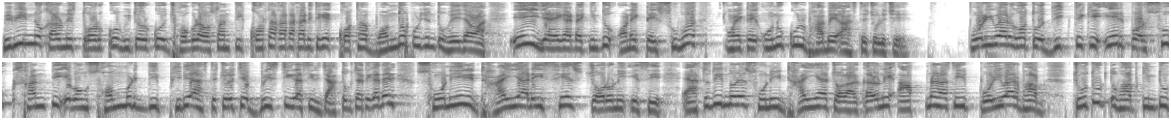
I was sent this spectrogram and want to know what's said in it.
বিভিন্ন কারণে তর্ক, বিতর্ক, ঝগড়া, অশান্তি, কথা কাটাকাটি থেকে কথা বন্ধ পর্যন্ত হয়ে যাওয়া এই জায়গাটা কিন্তু অনেকটাই শুভ, অনেকটাই অনুকূলভাবে আসতে চলেছে। পরিবারগত দিক থেকে এরপর সুখ, শান্তি এবং সমৃদ্ধি ফিরে আসতে চলেছে বৃষ্টিক রাশির জাতক জাতিকাদের। শনির ঢাইয়ার এই শেষ চরণে এসে এতদিন ধরে শনির ঢাইয়া চলার কারণে আপনার রাশির পরিবার ভাব, চতুর্থ ভাব কিন্তু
